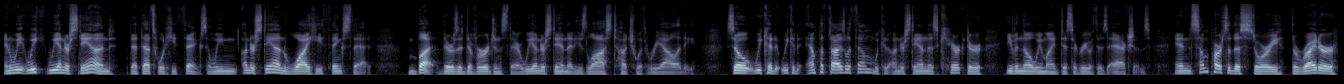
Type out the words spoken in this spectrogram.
And we we we understand that that's what he thinks and we understand why he thinks that. But there's a divergence there. We understand that he's lost touch with reality so we could we could empathize with him, we could understand this character even though we might disagree with his actions. And some parts of this story, the writer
